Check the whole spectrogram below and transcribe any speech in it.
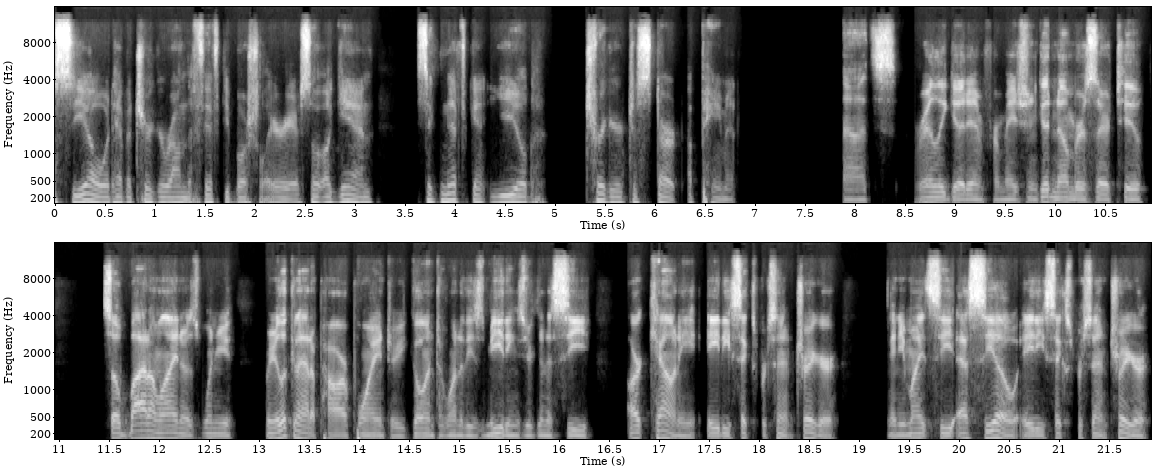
SCO would have a trigger around the 50 bushel area. So again, significant yield trigger to start a payment. That's really good information. Good numbers there too. So bottom line is when you when you're looking at a PowerPoint or you go into one of these meetings, you're going to see Arc County 86% trigger, and you might see SCO 86% trigger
